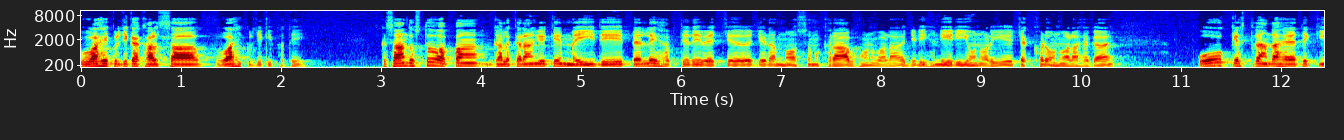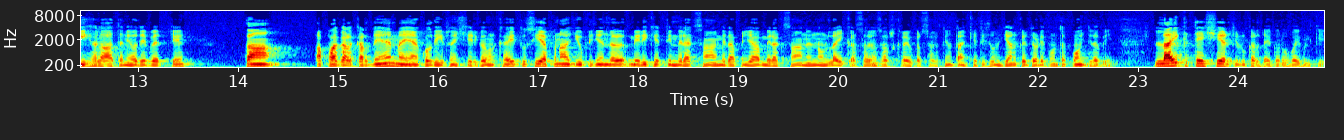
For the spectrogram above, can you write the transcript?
ਵਾਹਿਗੁਰੂ ਜੀ ਕਾ ਖਾਲਸਾ, ਵਾਹਿਗੁਰੂ ਜੀ ਕੀ ਫਤਿਹ। ਕਿਸਾਨ ਦੋਸਤੋ, ਆਪਾਂ ਗੱਲ ਕਰਾਂਗੇ ਕਿ ਮਈ ਦੇ ਪਹਿਲੇ ਹਫ਼ਤੇ ਦੇ ਵਿੱਚ ਜਿਹੜਾ ਮੌਸਮ ਖਰਾਬ ਹੋਣ ਵਾਲਾ, ਜਿਹੜੀ ਹਨੇਰੀ ਆਉਣ ਵਾਲੀ ਹੈ, ਝੱਖੜ ਆਉਣ ਵਾਲਾ ਹੈਗਾ, ਉਹ ਕਿਸ ਤਰ੍ਹਾਂ ਦਾ ਹੈ ਤੇ ਕੀ ਹਾਲਾਤ ਨੇ ਉਹਦੇ ਵਿੱਚ? ਤਾਂ ਆਪਾਂ ਗੱਲ ਕਰਦੇ ਹਾਂ। ਮੈਂ ਹਾਂ ਕੁਲਦੀਪ ਸਿੰਘ ਸ਼ੇਰਗਮਨ ਖਾਈ ਤੁਸੀਂ ਆਪਣਾ YouTube ਚੈਨਲ ਮੇਰੀ ਖੇਤੀ, ਮੇਰਾ ਕਿਸਾਨ, ਮੇਰਾ ਪੰਜਾਬ, ਮੇਰਾ ਕਿਸਾਨ, ਇਹਨੂੰ ਲਾਈਕ ਕਰ ਸਕਦੇ ਹੋ ਸਬਸਕ੍ਰਾਈਬ ਕਰ ਸਕਦੇ ਹੋ ਤਾਂ ਕਿ ਤੁਹਾਨੂੰ ਜਾਣਕਾਰੀ ਤੁਹਾਡੇ ਫੋਨ ਤੱਕ ਪਹੁੰਚ ਰਹੇ ਲਾਈਕ ਤੇ ਸ਼ੇਅਰ ਜ਼ਰੂਰ ਕਰ ਦਿਆ ਕਰੋ ਬਾਈ ਬਣ ਕੇ।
